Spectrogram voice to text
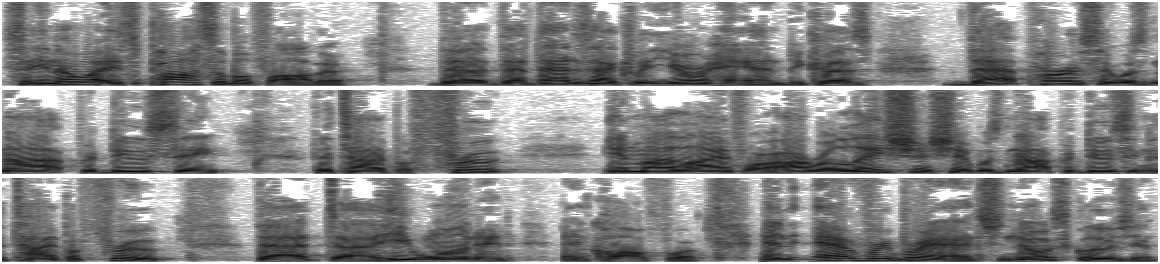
Say, you know what? It's possible, Father, that, that that is actually your hand because that person was not producing the type of fruit in my life or our relationship was not producing the type of fruit that uh, he wanted and called for. And every branch, no exclusion,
